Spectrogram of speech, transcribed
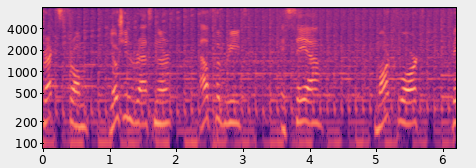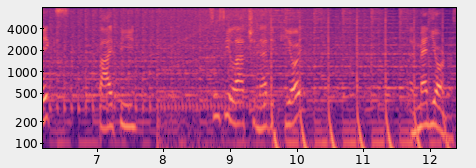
Tracks from Yoshin Resner, Alpha Breed, Isaiah, Mark Ward, Bix, Pipey, Susie Eddie Kioi, and many others.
